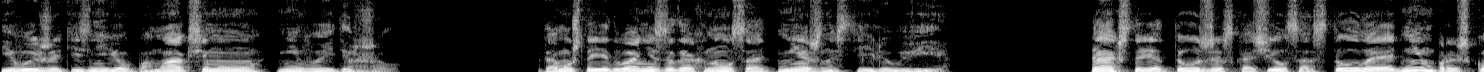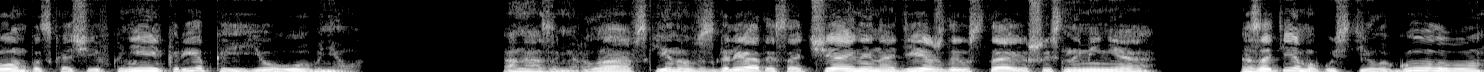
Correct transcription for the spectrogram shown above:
и выжать из нее по максимуму, не выдержал. Потому что едва не задохнулся от нежности и любви. Так что я тут же вскочил со стула и одним прыжком, подскочив к ней, крепко ее обнял. Она замерла, вскинув взгляд и с отчаянной надеждой уставившись на меня, а затем опустила голову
